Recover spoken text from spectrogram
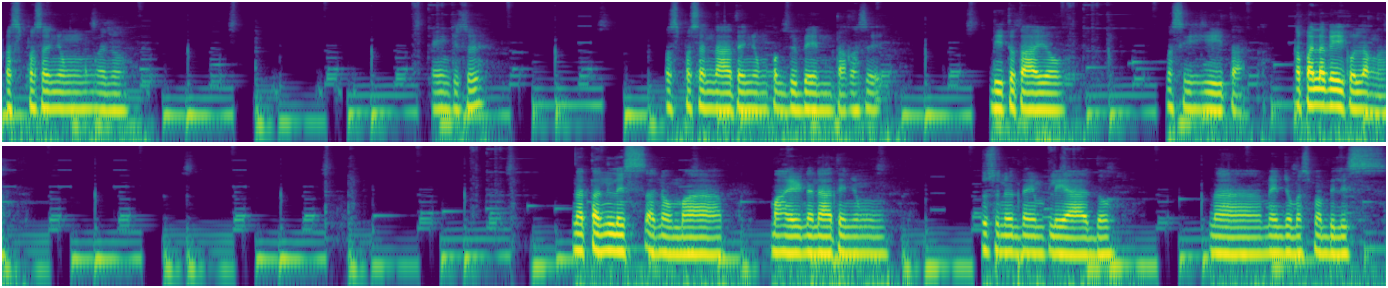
paspasan yung ano. Thank you sir. Paspasan natin yung pagbebenta kasi dito tayo mas kikita kapalagay ko lang ah not unless ano ma ma-hire na natin yung susunod na empleyado na medyo mas mabilis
